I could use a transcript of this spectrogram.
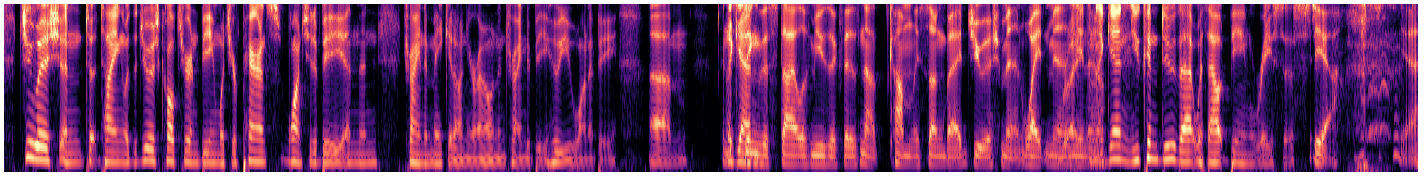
Jewish and t- tying with the Jewish culture and being what your parents want you to be, and then trying to make it on your own and trying to be who you want to be. Um, And Again- sing this style of music that is not commonly sung by Jewish men, white men. right. You know. And again, you can do that without being racist. yeah. Yeah.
